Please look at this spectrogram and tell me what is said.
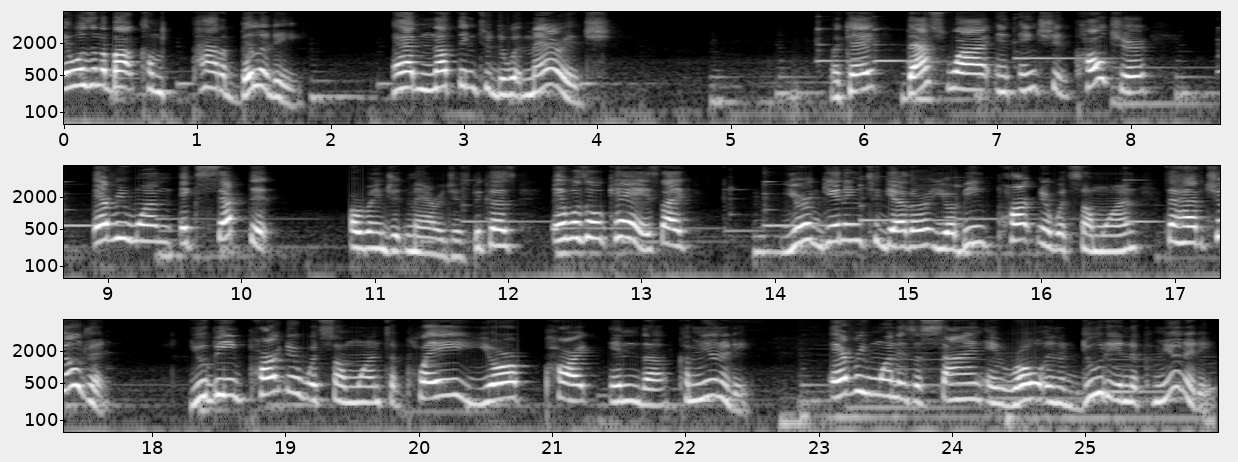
It wasn't about compatibility. It had nothing to do with marriage. Okay? That's why in ancient culture, everyone accepted arranged marriages because it was okay. It's like you're getting together, you're being partnered with someone to have children. You being partnered with someone to play your part in the community. Everyone is assigned a role and a duty in the community.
